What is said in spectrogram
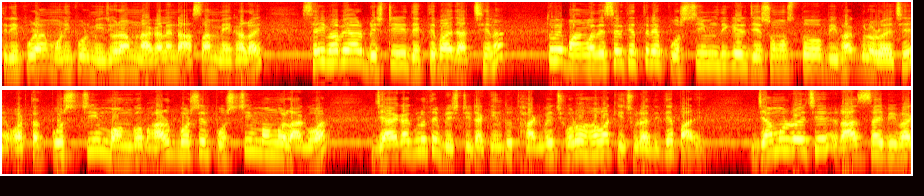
ত্রিপুরা, মণিপুর, মিজোরাম, নাগাল্যান্ড, আসাম, মেঘালয়, সেইভাবে আর বৃষ্টি দেখতে পাওয়া যাচ্ছে না। তবে বাংলাদেশের ক্ষেত্রে পশ্চিম দিকের যে সমস্ত বিভাগগুলো রয়েছে, অর্থাৎ পশ্চিমবঙ্গ, ভারতবর্ষের পশ্চিমবঙ্গ লাগোয়া জায়গাগুলোতে বৃষ্টিটা কিন্তু থাকবে, ঝোড়ো হাওয়া কিছুটা দিতে পারে। যেমন রয়েছে, রাজশাহী বিভাগ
